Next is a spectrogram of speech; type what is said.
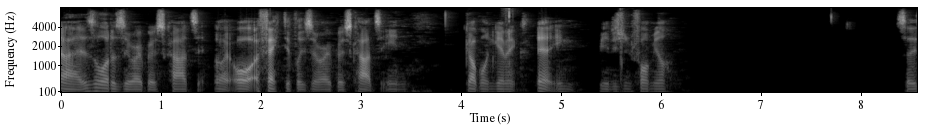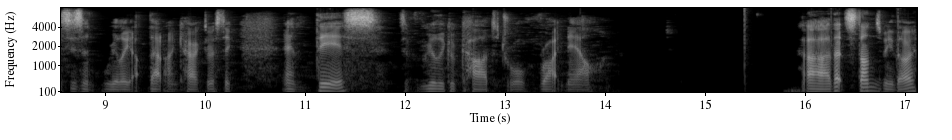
Uh, there's a lot of zero boost cards, or, effectively zero boost cards in Goblin gimmicks, uh, in mutagen formula. So this isn't really that uncharacteristic. And this is a really good card to draw right now. Uh, that stuns me though.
